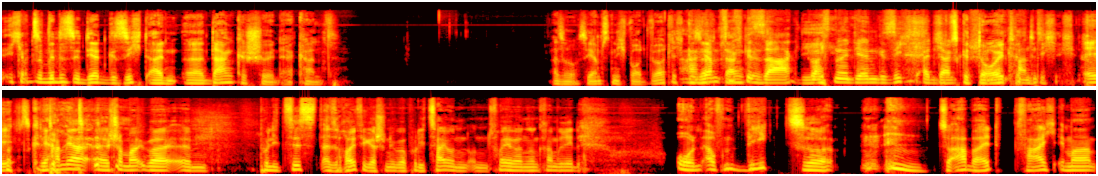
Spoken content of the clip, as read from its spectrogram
ich habe zumindest in deren Gesicht ein äh, Dankeschön erkannt. Also sie haben es nicht wortwörtlich Ah, gesagt. Sie haben es nicht gesagt. Nee. Du hast nur in deren Gesicht ein Dankeschön gedeutet. Ich, ich Ey, hab's wir haben ja gedeutet. äh, schon mal über ähm, Polizist, also häufiger schon über Polizei und, und Feuerwehr und so ein Kram geredet. Und auf dem Weg zur, zur Arbeit fahre ich immer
